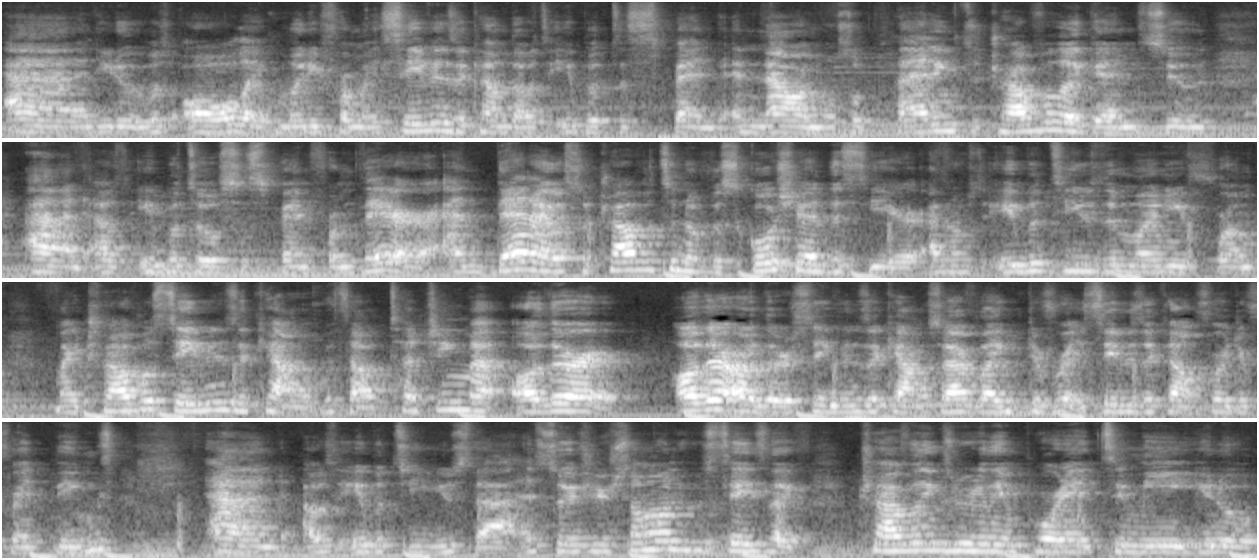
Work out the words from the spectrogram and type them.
and you know it was all like money from my savings account that I was able to spend and now I'm also planning to travel again soon and I was able to also spend from there. And then I also traveled to Nova Scotia this year and I was able to use the money from my travel savings account without touching my other other other savings accounts. So I have like different savings account for different things, and I was able to use that. And so if you're someone who says like traveling is really important to me, you know,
